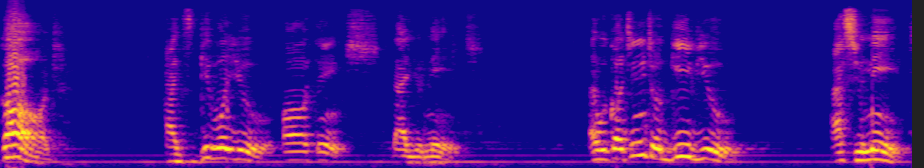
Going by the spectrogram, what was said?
God has given you all things that you need. and will continue to give you as you need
